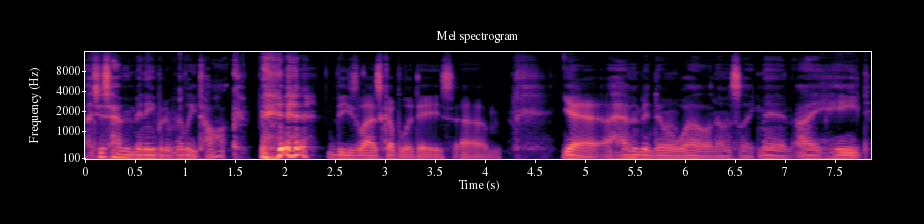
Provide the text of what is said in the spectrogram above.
I just haven't been able to really talk these last couple of days. Yeah, I haven't been doing well. And I was like, man, I hate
